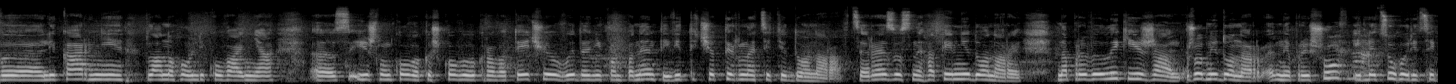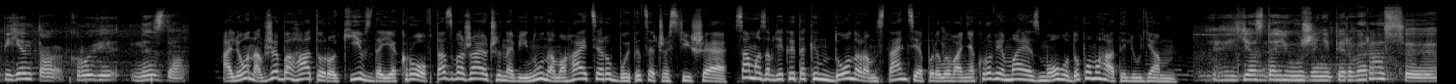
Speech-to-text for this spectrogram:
в лікарні планового лікування е, з шлунково-кишковою кровотечею, видані компоненти від 14 донорів. Це резус негативні донори. На превеликий жаль, жодний донор не прийшов, і для цього реципієнта крові не здав. Альона вже багато років здає кров та, зважаючи на війну, намагається робити це частіше. Саме завдяки таким донорам станція переливання крові має змогу допомагати людям. Я сдаю уже не первый раз, э,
